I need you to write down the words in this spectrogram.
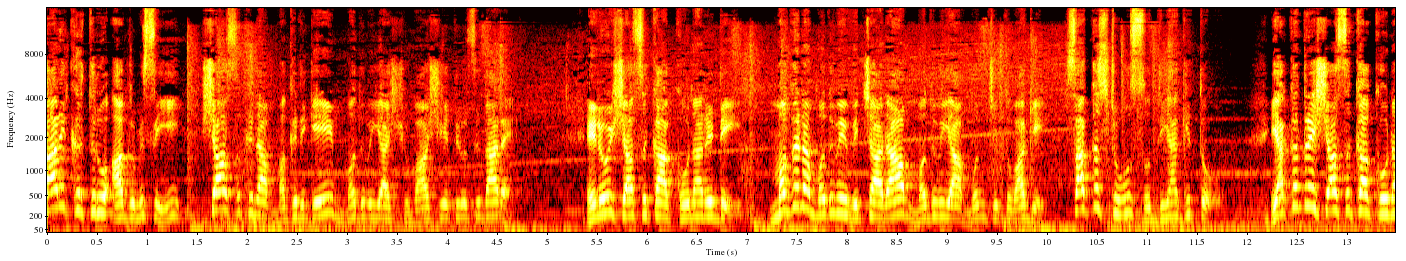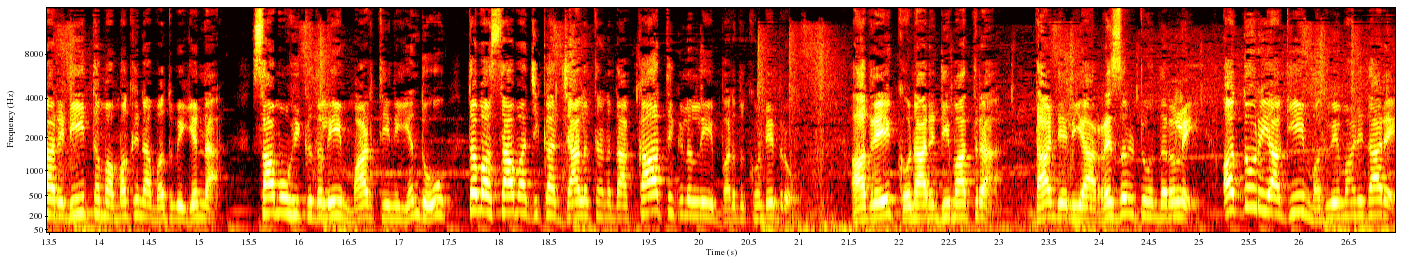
ಕಾರ್ಯಕರ್ತರು ಆಗಮಿಸಿ ಶಾಸಕನ ಮಗನಿಗೆ ಮದುವೆಯ ಶುಭಾಶಯ ತಿಳಿಸಿದ್ದಾರೆ. ಇನ್ನು ಶಾಸಕ ಕೋನಾರೆಡ್ಡಿ ಮಗನ ಮದುವೆ ವಿಚಾರ ಮದುವೆಯ ಮುಂಚಿತವಾಗಿ ಸಾಕಷ್ಟು ಸುದ್ದಿಯಾಗಿತ್ತು. ಯಾಕಂದ್ರೆ ಶಾಸಕ ಕೋನಾರೆಡ್ಡಿ ತಮ್ಮ ಮಗನ ಮದುವೆಯನ್ನ ಸಾಮೂಹಿಕದಲ್ಲಿ ಮಾಡ್ತೀನಿ ಎಂದು ತಮ್ಮ ಸಾಮಾಜಿಕ ಜಾಲತಾಣದ ಖಾತೆಗಳಲ್ಲಿ ಬರೆದುಕೊಂಡಿದ್ರು. ಆದರೆ ಕೋನಾರೆಡ್ಡಿ ಮಾತ್ರ ದಾಂಡೇಲಿಯ ರೆಸಾರ್ಟ್ ಒಂದರಲ್ಲಿ ಅದ್ದೂರಿಯಾಗಿ ಮದುವೆ ಮಾಡಿದ್ದಾರೆ.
